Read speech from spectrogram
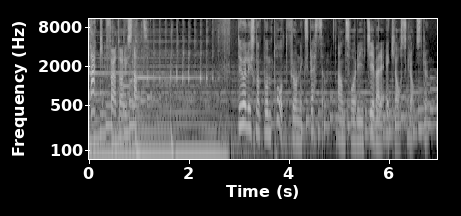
Tack för att du har lyssnat. Du har lyssnat på en podd från Expressen. Ansvarig utgivare är Klas Granström.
